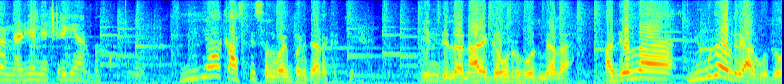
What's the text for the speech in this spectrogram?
ನನ್ನ ಅಳಿಯನ ಹೆಸರಿಗೆ ಆಗ್ಬೇಕು. ಈಗ ಯಾಕೆ ಆಸ್ತಿ ಸಲುವಾಗಿ ಬಡ್ದಾಡಕತ್ತೀರಿ ಹಿಂದಿಲ್ಲ ನಾಳೆ ಗೌಡ್ರು ಹೋದ್ಮೇಲೆ ಅದೆಲ್ಲ ನಿಮ್ಗ ಅಲ್ರಿ ಆಗೋದು?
